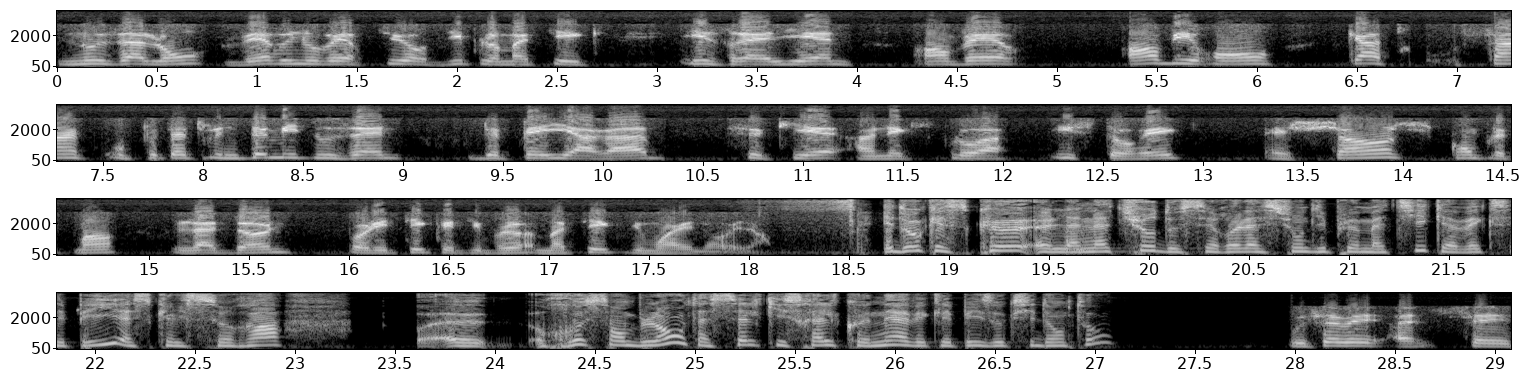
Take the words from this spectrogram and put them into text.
Nous allons vers une ouverture diplomatique israélienne envers environ 4, 5 ou peut-être une demi-douzaine de pays arabes, ce qui est un exploit historique et change complètement la donne politique et diplomatique du Moyen-Orient. Et donc, est-ce que la nature de ces relations diplomatiques avec ces pays, est-ce qu'elle sera euh, ressemblante à celle qu'Israël connaît avec les pays occidentaux? Vous savez, euh,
